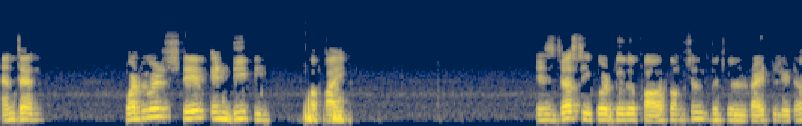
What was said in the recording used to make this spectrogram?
and then what we will save in dp of i is just equal to the power function which we will write later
